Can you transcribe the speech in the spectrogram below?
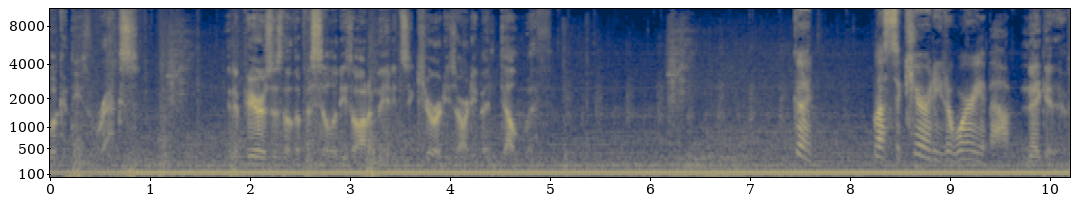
Look at these wrecks. It appears as though the facility's automated security's already been dealt with. Good. Less security to worry about. Negative.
